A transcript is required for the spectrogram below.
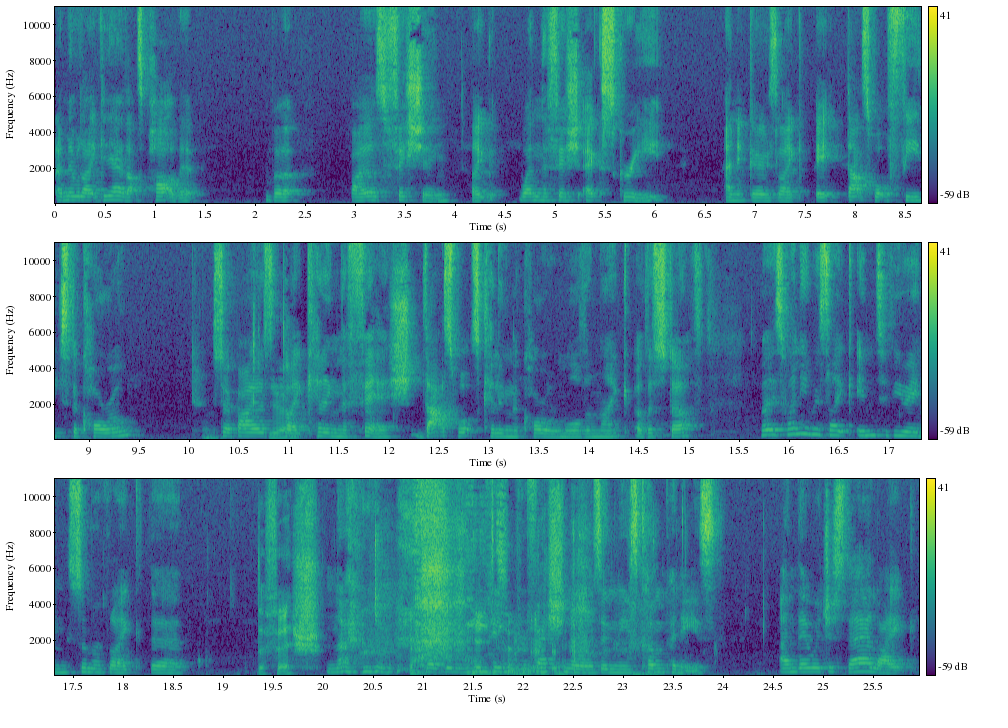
and they were like, yeah, that's part of it, but by us fishing, like when the fish excrete, and it goes like it, that's what feeds the coral. So by us Yeah. like killing the fish, that's what's killing the coral more than like other stuff. But it's when he was like interviewing some of like the The fish. no, like the leading professionals in these companies, and they were just there. Like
